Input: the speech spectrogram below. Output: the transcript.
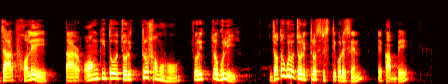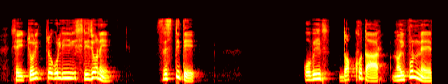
যার ফলে তার অঙ্কিত চরিত্রসমূহ, চরিত্রগুলি, যতগুলো চরিত্র সৃষ্টি করেছেন এ কাব্যে, সেই চরিত্রগুলি সৃজনে সৃষ্টিতে কবির দক্ষতার নৈপুণ্যের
